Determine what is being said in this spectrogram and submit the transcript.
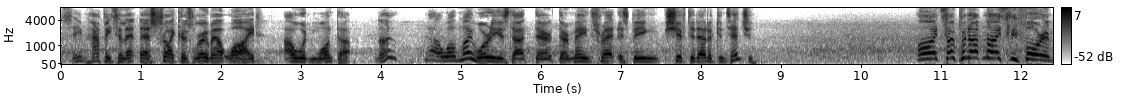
seem happy to let their strikers roam out wide. I wouldn't want that. No? No, well, my worry is that their, their main threat is being shifted out of contention. Oh, it's opened up nicely for him.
